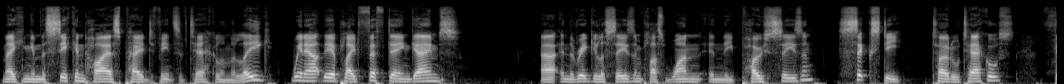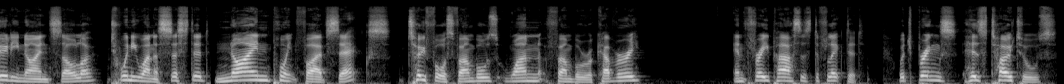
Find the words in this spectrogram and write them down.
making him the second highest paid defensive tackle in the league. Went out there, played 15 games uh, in the regular season, plus one in the postseason. 60 total tackles, 39 solo, 21 assisted, 9.5 sacks, two forced fumbles, one fumble recovery, and three passes deflected, which brings his totals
